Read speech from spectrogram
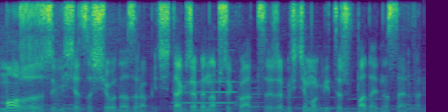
Może rzeczywiście coś się uda zrobić, tak żeby na przykład, żebyście mogli też wpadać na serwer.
